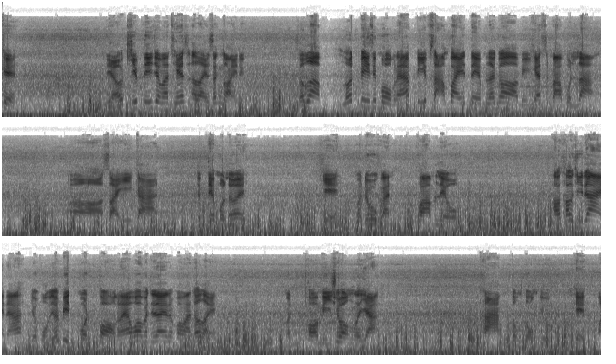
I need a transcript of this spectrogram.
เค เดี๋ยวคลิปนี้จะมาเทสอะไรสักหน่อยหนึ่งสำหรับรถปี 16 นะครับปีบ3ใบเต็มแล้วก็มีแคสบาร์บนล่างใส่การดเต็มๆหมดเลย โอเค มาดูกันความเร็ว เอาเท่าที่ได้นะ เดี๋ยวผมจะบิดหมดปอกแล้วว่ามันจะได้ประมาณเท่าไหร่ มันพอมีช่วงระยะ ทางตรงๆอยู่ โอเค ไป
